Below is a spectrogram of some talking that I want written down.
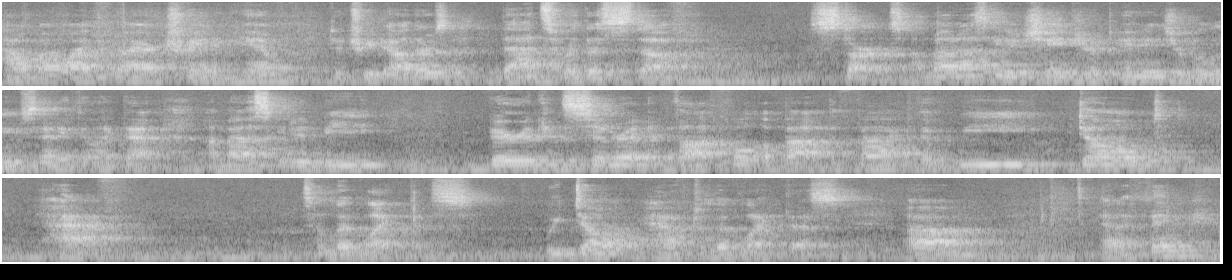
how my wife and I are training him to treat others, that's where this stuff starts. I'm not asking you to change your opinions, your beliefs, anything like that. I'm asking you to be very considerate and thoughtful about the fact that we don't have to live like this. We don't have to live like this. Um, and I think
